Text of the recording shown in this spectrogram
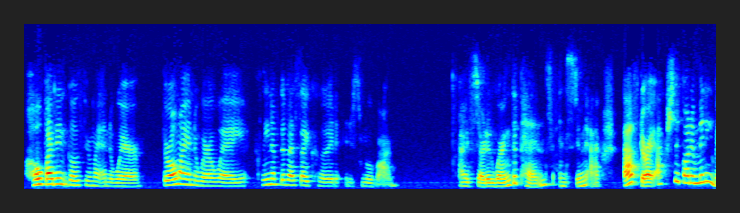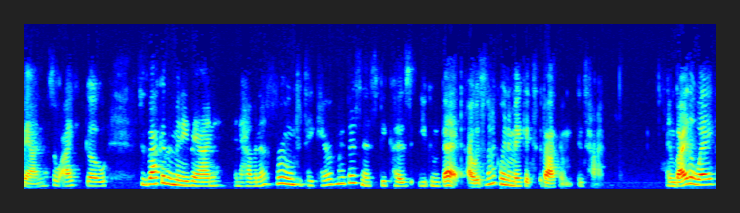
hope I didn't go through my underwear, throw my underwear away, clean up the best I could, and just move on. I started wearing the Depends, and soon after, I actually bought a minivan so I could go to the back of the minivan and have enough room to take care of my business because you can bet I was not going to make it to the bathroom in time. And by the way,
